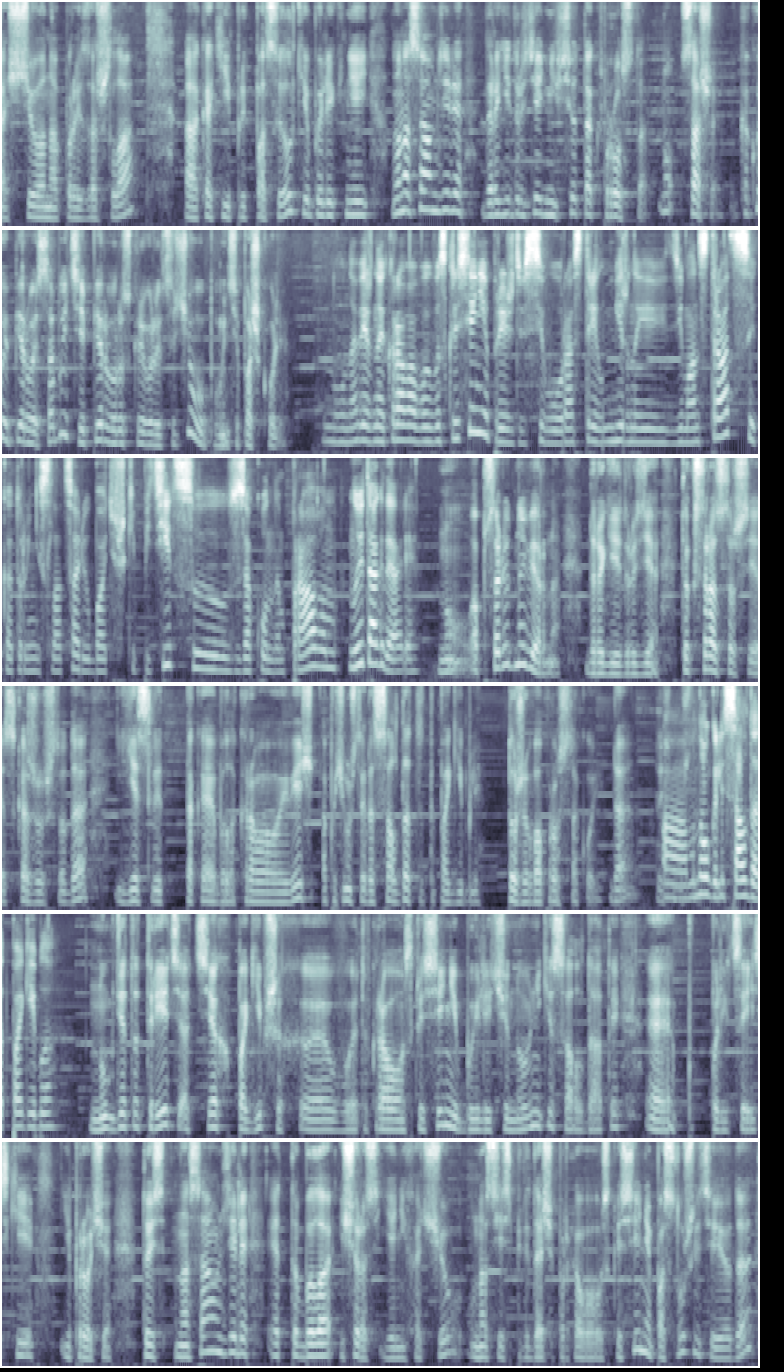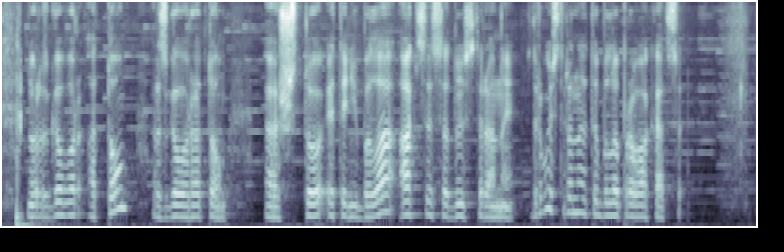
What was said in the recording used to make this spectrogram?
с чего она произошла, а какие предпосылки были к ней. Но на самом деле, дорогие друзья, не все так просто. Ну, Саша, какое первое событие первой русской революции? Чего вы помните по школе? Ну, наверное, кровавое воскресенье, прежде всего, расстрел мирной демонстрации, которая несла царю батюшке петицию с законным правом, ну и так далее. Ну, абсолютно верно, дорогие друзья. Только сразу, Саша, я скажу, что да, если такая была кровавая вещь, а почему же тогда солдаты-то погибли? Тоже вопрос такой, да? Есть, а ну, много ли солдат погибло? Ну, где-то треть от тех погибших э, в это в кровавом воскресенье были чиновники, солдаты, э, полицейские и прочее. То есть, на самом деле, это было... Еще раз, я не хочу... У нас есть передача про кровавое воскресенье, послушайте ее, да? Но разговор о том, разговор о том, э, что это не была акция с одной стороны. С другой стороны, это была провокация.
